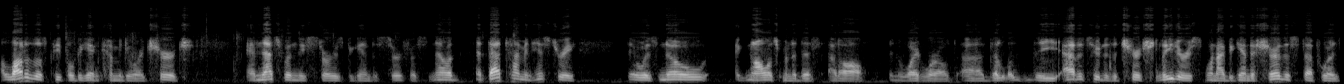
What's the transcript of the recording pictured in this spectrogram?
A lot of those people began coming to our church, and that's when these stories began to surface. Now, at that time in history, there was no acknowledgement of this at all in the white world. Uh, the the attitude of the church leaders when I began to share this stuff was,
